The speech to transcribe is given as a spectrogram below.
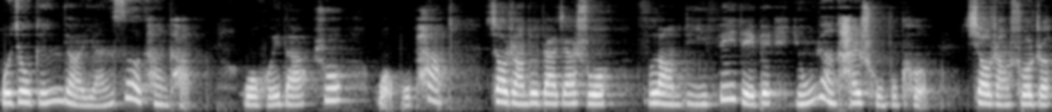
我就给你点颜色看看。”我回答说：“我不怕。”校长对大家说：“弗朗蒂非得被永远开除不可。”校长说着，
